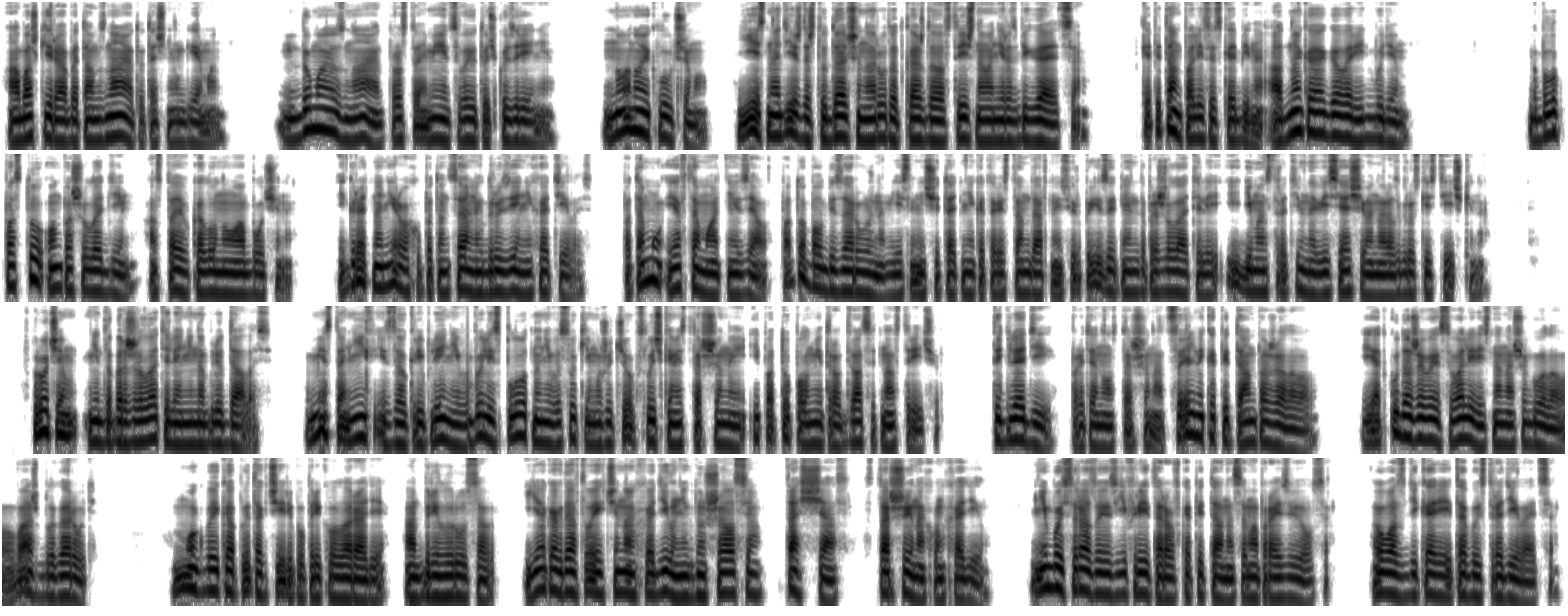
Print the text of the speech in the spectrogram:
А башкиры об этом знают, уточнил Герман. Думаю, знают, просто имеют свою точку зрения. Но оно и к лучшему. Есть надежда, что дальше народ от каждого встречного не разбегается. Капитан полез из кабины. Однако говорить будем. К блокпосту он пошел один, оставив колонну у обочины. Играть на нервах у потенциальных друзей не хотелось. Потому и автомат не взял, потопал безоружным, если не считать некоторые стандартные сюрпризы для недоброжелателей и демонстративно висящего на разгрузке Стечкина. Впрочем, недоброжелателя не наблюдалось. Вместо них из-за укреплений вылез плотно невысокий мужичок с лычками старшины и потопал метров двадцать навстречу. «Ты гляди», – протянул старшина, – «цельный капитан пожаловал. И откуда же вы свалились на нашу голову, ваш благородь? Мог бы и копыта к черепу прикола ради, отбрил Русов. Я когда в твоих чинах ходил, не гнушался. Та сейчас, в старшинах он ходил. Небось сразу из ефрейторов капитана самопроизвелся. У вас дикарей-то быстро делается.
